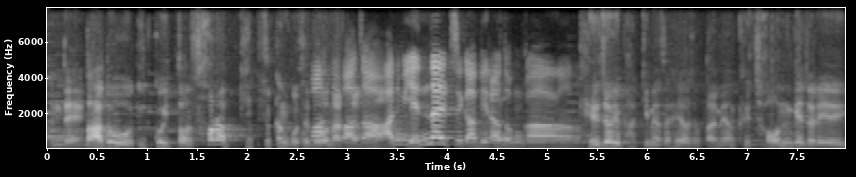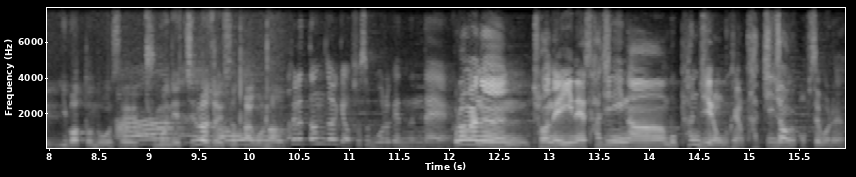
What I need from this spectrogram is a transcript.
근데 나도 입고 있던 서랍 깊숙한 곳에 맞아 넣어놨다거나 맞아. 아니면 옛날 지갑이라던가 계절이 바뀌면서 헤어졌다면 그 전 계절에 입었던 옷에 주머니에 찔러져 있었다거나 그랬던 적이 없어서 모르겠는데 그러면은 전 애인의 사진이나 뭐 편지 이런 거 그냥 다 찢어 없애버려요?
